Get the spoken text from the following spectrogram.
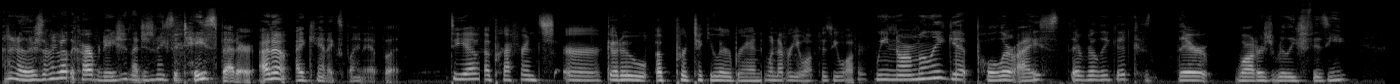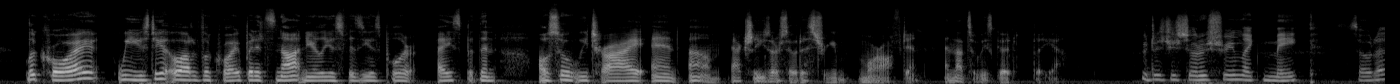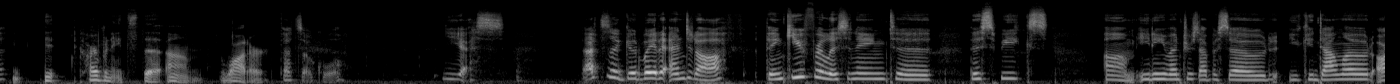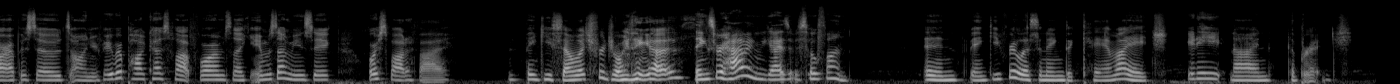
I don't know. There's something about the carbonation that just makes it taste better. I don't. I can't explain it, but Do you have a preference or go to a particular brand whenever you want fizzy water? we normally get Polar Ice. They're really good because their water's really fizzy. Lacroix. We used to get a lot of Lacroix, but it's not nearly as fizzy as Polar Ice. But then also we try and um, actually use our Soda Stream more often, and that's always good. But yeah, Who does your soda stream like make soda? it carbonates the um, water. That's so cool. Yes. That's a good way to end it off. Thank you for listening to this week's um, Eating Adventures episode. You can download our episodes on your favorite podcast platforms like Amazon Music or Spotify. Thank you so much for joining us. Thanks for having me, guys. It was so fun. And thank you for listening to KMIH 889 The Bridge.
